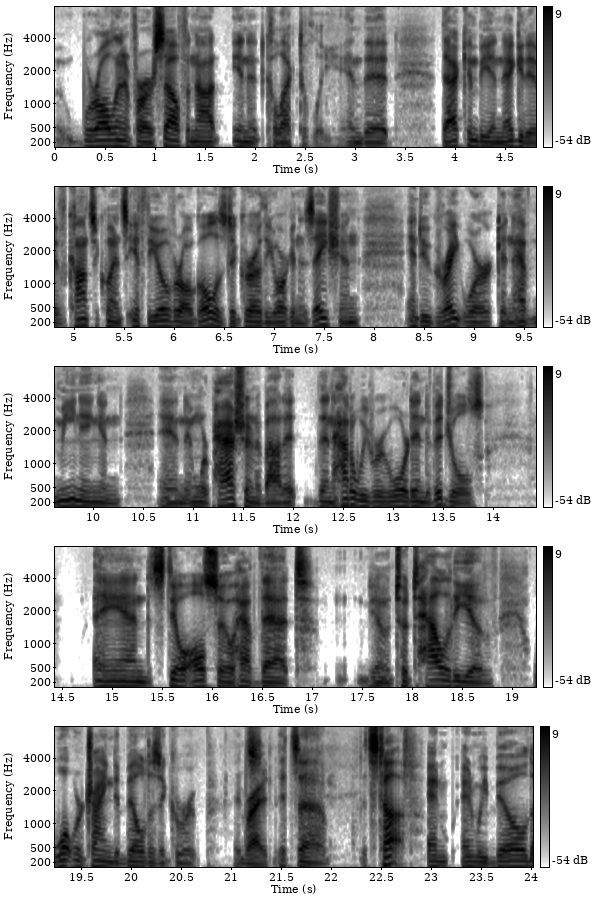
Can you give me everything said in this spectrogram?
we're all in it for ourselves and not in it collectively. And that that can be a negative consequence if the overall goal is to grow the organization and do great work and have meaning and and, and we're passionate about it then how do we reward individuals and still also have that you know totality of what we're trying to build as a group? It's, Right. it's a it's tough. And and we build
